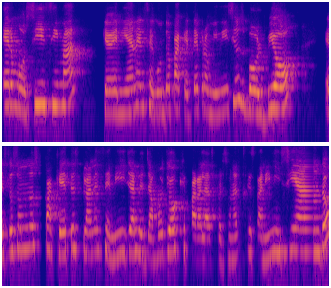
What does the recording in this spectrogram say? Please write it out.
hermosísima, que venía en el segundo paquete de prominicios, volvió. Estos son unos paquetes, planes semillas, les llamo yo, que para las personas que están iniciando,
